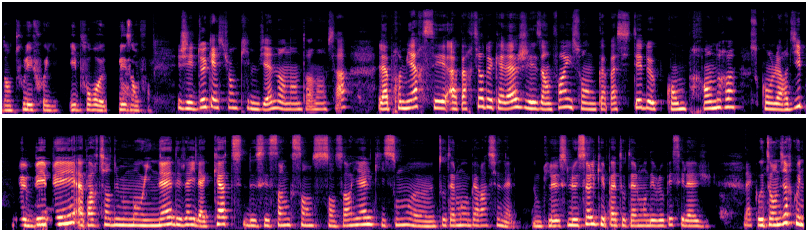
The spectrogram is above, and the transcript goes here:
dans tous les foyers et pour euh, tous les enfants. J'ai deux questions qui me viennent en entendant ça. La première, c'est à partir de quel âge les enfants ils sont en capacité de comprendre ce qu'on leur dit? Le bébé, à partir du moment où il naît, déjà il a quatre de ses cinq sens sensoriels qui sont euh, totalement opérationnels. Donc le, seul qui n'est pas totalement développé, c'est la vue. Autant dire qu'au niveau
